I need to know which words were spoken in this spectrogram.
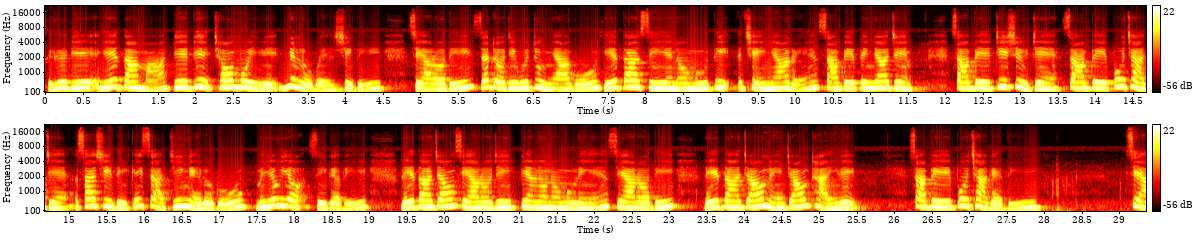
စကပြေအရေးသားမှာပြေပြည့်ချောမွေ့၍နှစ်လိုပဲရှိသည်ဆရာတော်သည်ဇတ်တော်ကြီးဝတ္ထုများကို ရေးသားစီရင်တော်မူသည့်အချိန်များတွင် စာပေသင်ကြားခြင်းစာပေကြည့်ရှုခြင်းစာပေပို့ချခြင်းအစရှိသည့်ကိစ္စကြီးငယ်တို့ကို မယုတ်ရော့စေခဲ့ပေလေသာကျောင်းဆရာတော်ကြီးပြန်လွန်တော်မူလျင်ဆရာတော်သည် လေသာကျောင်းတွင်ကျောင်းထိုင်၍စာပေပို့ချခဲ့သည် ဆရာ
